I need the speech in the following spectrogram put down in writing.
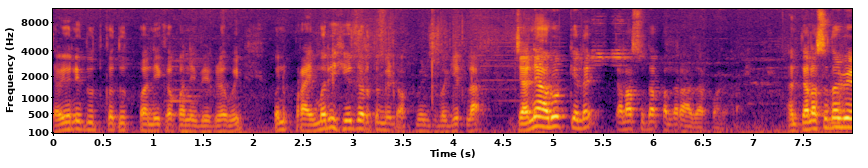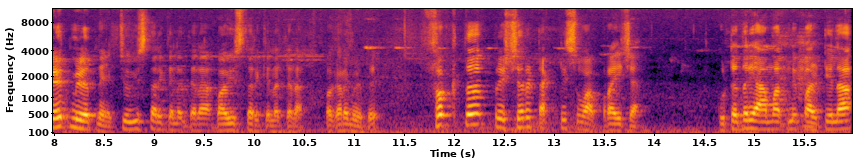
त्यावेळी दूध का दूध पाणी का पाणी वेगळं होईल. पण प्रायमरी हे जर तुम्ही डॉक्युमेंट्स बघितला ज्याने आरोप केले त्याला सुद्धा पंधरा हजार पगार आणि त्याला सुद्धा वेळेत मिळत नाही. चोवीस तारखेला त्याला बावीस तारखेला त्याला पगार मिळतोय. फक्त प्रेशर टॅक्टिस वापरायच्या. कुठंतरी आम आदमी पार्टीला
